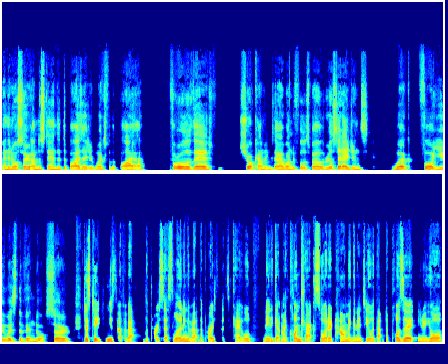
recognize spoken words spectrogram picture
And then also understand that the buyer's agent works for the buyer for all of their shortcomings. They are wonderful as well. The real estate agents work for you as the vendor. So just teaching yourself about the process, learning about the process. Okay, well, I need to get my contract sorted. How am I going to deal with that deposit? You know, your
